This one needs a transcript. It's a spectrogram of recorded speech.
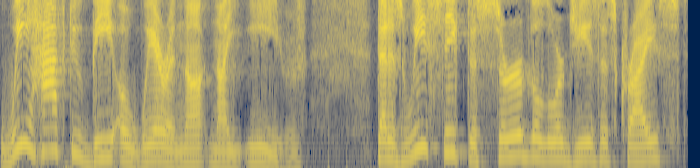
we have to be aware and not naive that as we seek to serve the Lord Jesus Christ,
